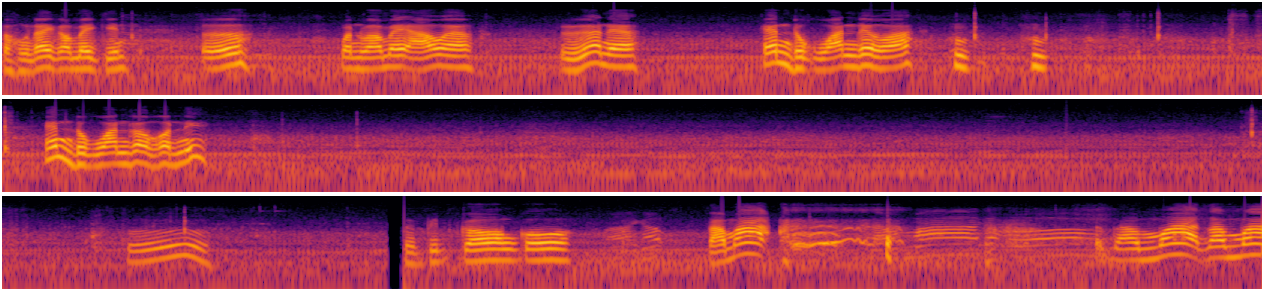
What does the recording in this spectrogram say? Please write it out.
tổng đây có mấy kín ừ mình vào mấy áo à ừ nè เอาอะเอือเนี่ยเห็นทุกวันใช่ไหมเห็นทุกวันสองคนนี้อืมจะปิดกองโกมาครับตามะตามมาครับผมตามะตามะ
